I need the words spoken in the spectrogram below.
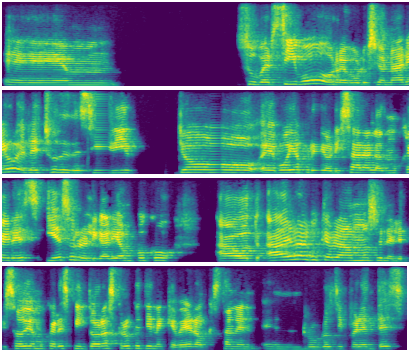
em, subversivo o revolucionario, el hecho de decidir, yo eh, voy a priorizar a las mujeres y eso lo ligaría un poco a otro, a algo que hablábamos en el episodio de Mujeres Pintoras, creo que tiene que ver, aunque están en, en rubros diferentes,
